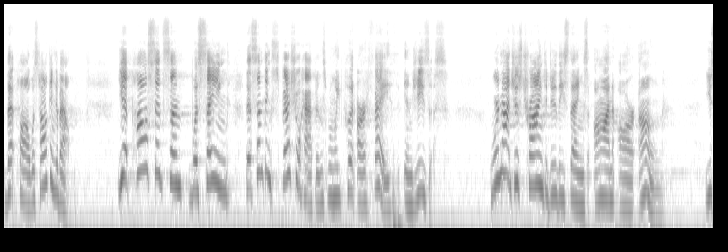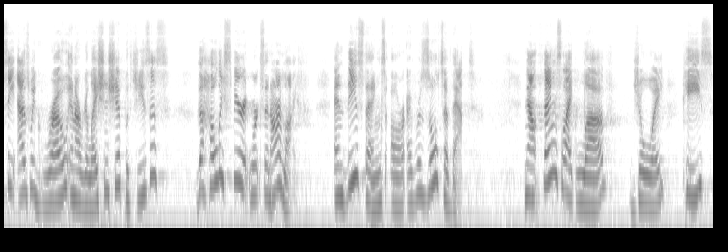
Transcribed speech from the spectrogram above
that Paul was talking about. Yet Paul said some was saying that something special happens when we put our faith in Jesus. We're not just trying to do these things on our own. You see, as we grow in our relationship with Jesus, the Holy Spirit works in our life. And these things are a result of that. Now, things like love, joy, peace,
